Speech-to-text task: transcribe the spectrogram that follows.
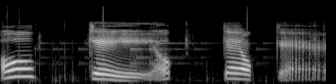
Okay. Okay, okay.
